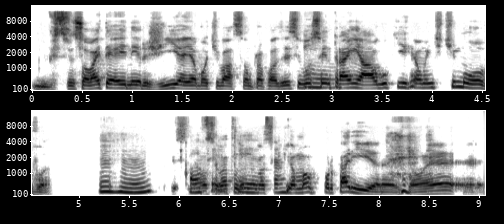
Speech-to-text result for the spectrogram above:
você só vai ter a energia e a motivação para fazer se você entrar em algo que realmente te mova. Uhum, Porque senão você certeza. vai fazer um negócio que é uma porcaria, né? Então, é, é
